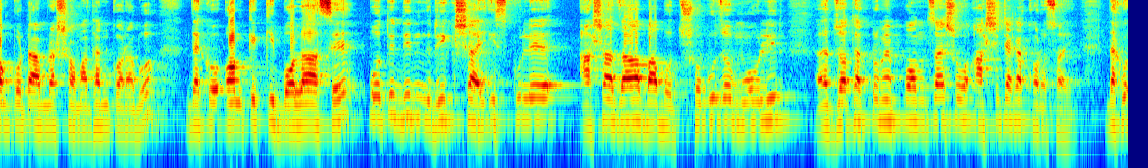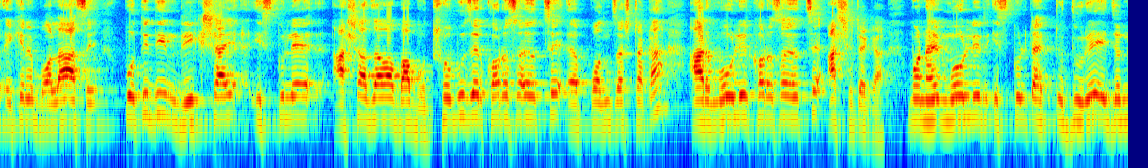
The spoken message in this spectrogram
অঙ্কটা আমরা সমাধান করাবো। দেখো, অঙ্কে কি বলা আছে? প্রতিদিন রিক্সায় স্কুলে আসা যাওয়া বাবদ সবুজ ও মৌলির যথাক্রমে পঞ্চাশ ও আশি টাকা খরচ হয়। দেখো, এখানে বলা আছে, প্রতিদিন রিক্সায় স্কুলে আসা যাওয়া বাবদ সবুজের খরচ হয় হচ্ছে পঞ্চাশ টাকা আর মৌলির খরচ হয় হচ্ছে আশি টাকা। মনে হয় মৌলির স্কুলটা একটু দূরে, এই জন্য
